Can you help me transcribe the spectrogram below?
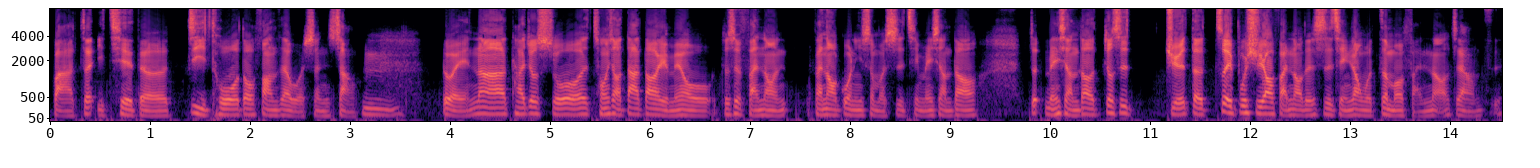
把这一切的寄托都放在我身上。嗯。对，那他就说从小大到也没有就是烦恼烦恼过你什么事情，没想到，这没想到就是觉得最不需要烦恼的事情让我这么烦恼这样子。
